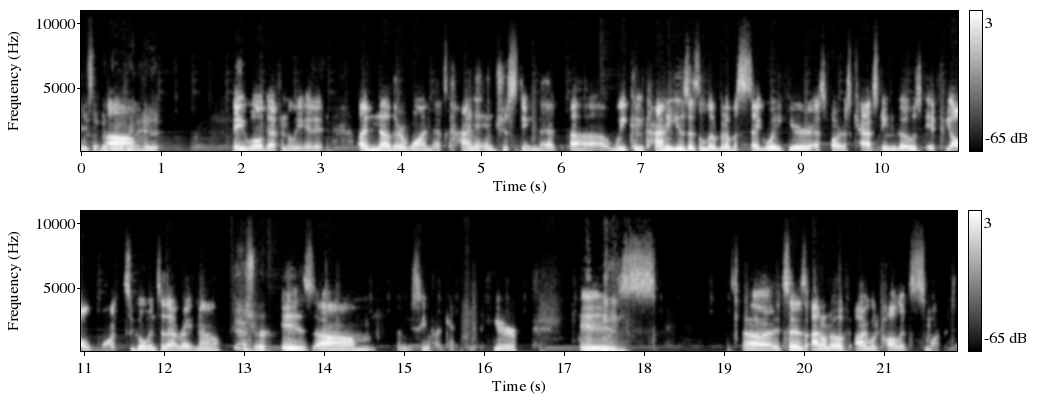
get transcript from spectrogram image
Looks like they're probably um, gonna hit it. They will definitely hit it. Another one that's kind of interesting that uh, we can kind of use as a little bit of a segue here as far as casting goes, if y'all want to go into that right now, Yeah, sure. is um, let me see if I can do it here. Is uh, it says I don't know if I would call it smart,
